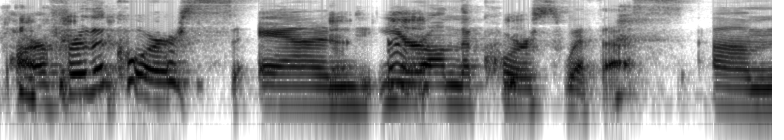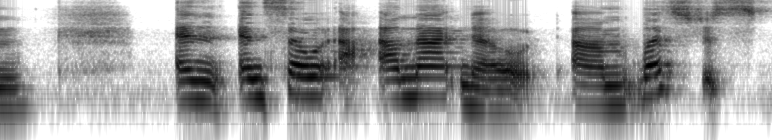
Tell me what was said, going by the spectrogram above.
par for the course, and you're on the course with us. Um, and and so on that note, um, let's just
